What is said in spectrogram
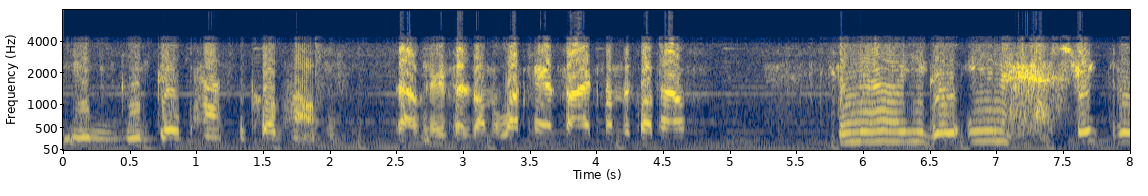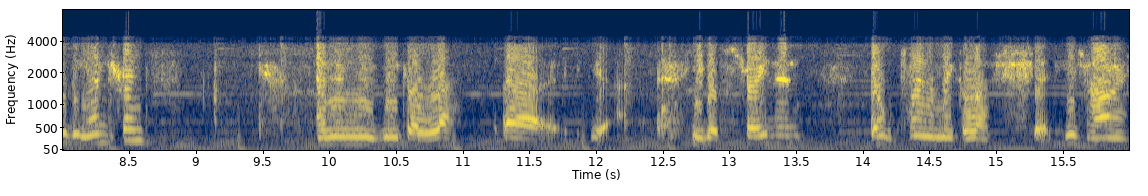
you, you go past the clubhouse. Okay, it says on the left-hand side from the clubhouse? No, you go in straight through the entrance, and then you make a left. Uh, yeah, you go straight in. Don't turn and make a left. Shit, he's running.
